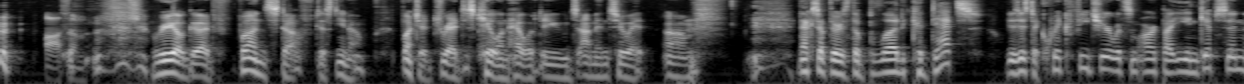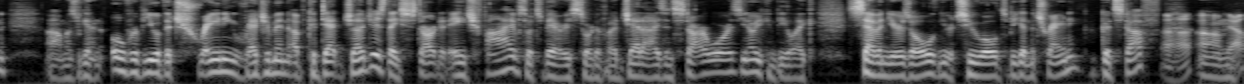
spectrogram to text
Awesome. real good fun stuff just you know bunch of Dredd just killing hella dudes i'm into it um next up there's the blood cadets is just a quick feature with some art by ian gibson um, as we get an overview of the training regimen of cadet judges they start at age five so it's very sort of a jedis in star wars you know you can be like seven years old and you're too old to begin the training good stuff Uh huh. um, yeah.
